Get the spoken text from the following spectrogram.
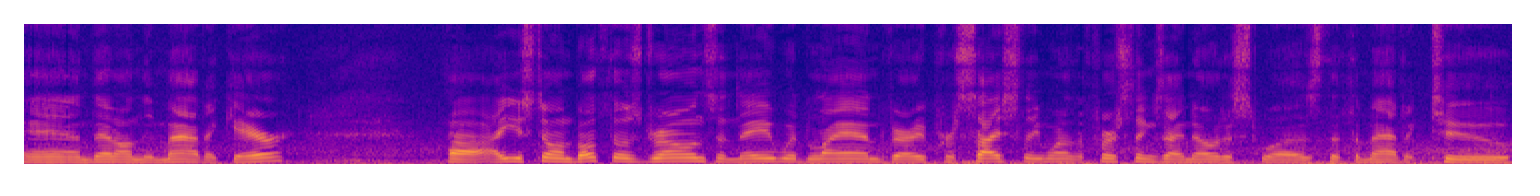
and then on the Mavic Air. Uh, I used to own both those drones and they would land very precisely. One of the first things I noticed was that the Mavic 2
